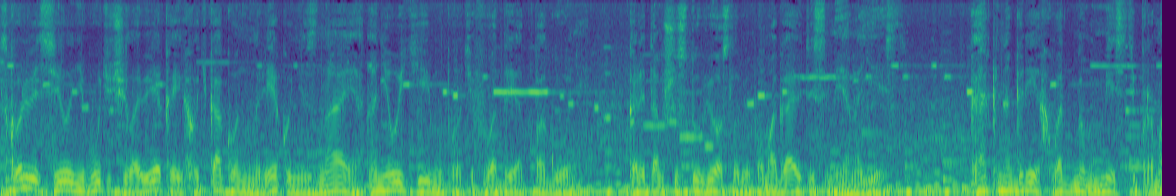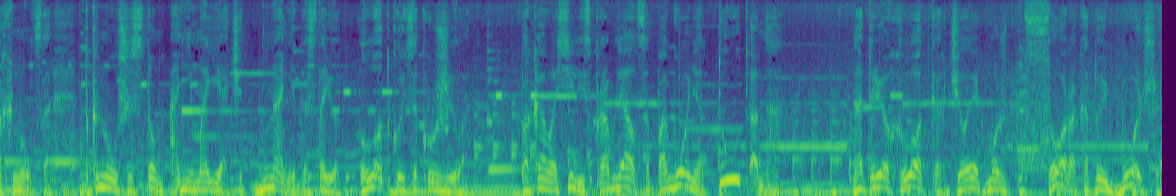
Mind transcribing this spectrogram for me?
Сколь ведь силы не будь у человека, и хоть как он реку не зная, а не уйти ему против воды от погони, коли там шесту веслами помогают и смена есть. Как на грех в одном месте промахнулся. Ткнул шестом, а не маячит, дна не достает. Лодку и закружила. Пока Василий справлялся, погоня, тут она. На трех лодках человек может сорок, а то и больше.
